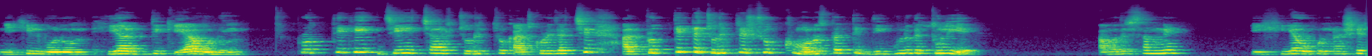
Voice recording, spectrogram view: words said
নিখিল বলুন হিয়ার্দি কেয়া বলুন প্রত্যেকে যে চার চরিত্র কাজ করে যাচ্ছে আর প্রত্যেকটা চরিত্রের সূক্ষ্ম মনস্তাত্ত্বিক দিকগুলোকে তুলিয়ে আমাদের সামনে এই হিয়া উপন্যাসের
